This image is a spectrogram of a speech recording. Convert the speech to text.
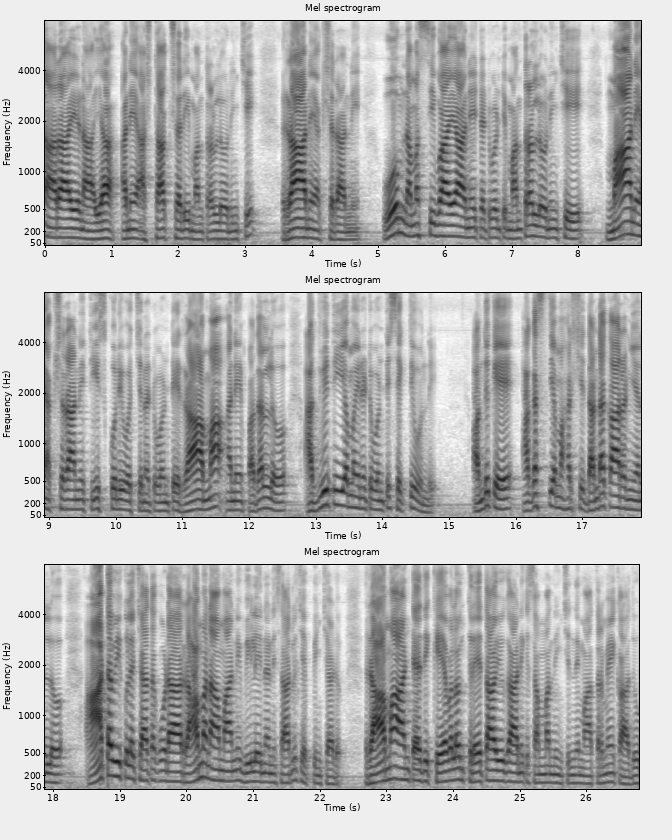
నారాయణాయ అనే అష్టాక్షరి మంత్రంలో నుంచి రా అనే అక్షరాన్ని ఓం నమశివాయ అనేటటువంటి మంత్రంలో నుంచి మా అనే అక్షరాన్ని తీసుకొని వచ్చినటువంటి రామ అనే పదంలో అద్వితీయమైనటువంటి శక్తి ఉంది. అందుకే అగస్త్య మహర్షి దండకారణ్యంలో ఆటవికుల చేత కూడా రామనామాన్ని వీలైనన్ని సార్లు చెప్పించాడు. రామ అంటే అది కేవలం త్రేతాయుగానికి సంబంధించింది మాత్రమే కాదు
